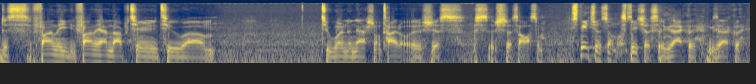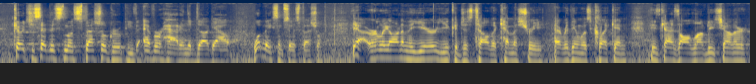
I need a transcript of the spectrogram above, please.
just finally, finally having the opportunity to. Um, to win the national title. It was just, it's, it's just awesome. Speechless almost. Speechless, exactly, exactly. Coach, you said this is the most special group you've ever had in the dugout. What makes them so special? Yeah, early on in the year, you could just tell the chemistry. Everything was clicking. These guys all loved each other.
